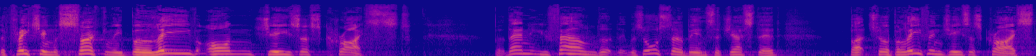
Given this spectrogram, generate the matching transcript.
the preaching was certainly believe on Jesus Christ. But then you found that it was also being suggested, but to a belief in Jesus Christ,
